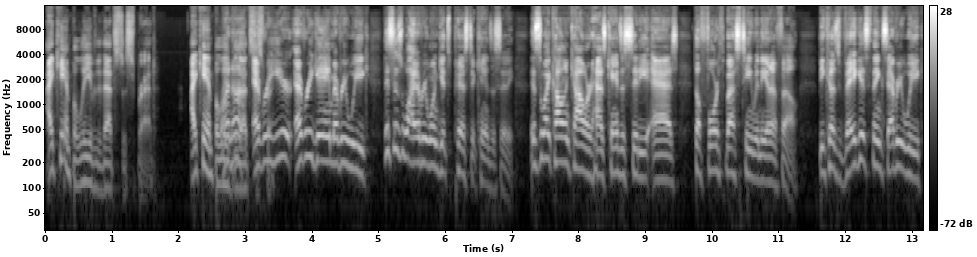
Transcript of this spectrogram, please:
I can't believe that that's the spread. I can't believe that that's Every spread. year, every game, every week. This is why everyone gets pissed at Kansas City. This is why Colin Cowherd has Kansas City as the fourth best team in the NFL. Because Vegas thinks every week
